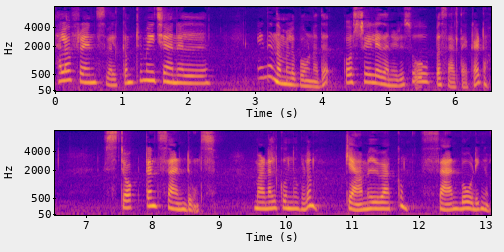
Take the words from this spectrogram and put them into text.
Hello friends welcome to my channel ഇന്ന് നമ്മൾ പോണത് ഓസ്ട്രേലിയ തന്നെ ഒരു സൂപ്പർ സ്ഥലത്തേക്ക് കേട്ടോ സ്റ്റോക്ടൺ സാൻഡ് ഡൂൺസ് മണൽക്കുന്നുകളും ക്യാമൽ വാക്കും സാൻഡ് ബോർഡിങ്ങും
